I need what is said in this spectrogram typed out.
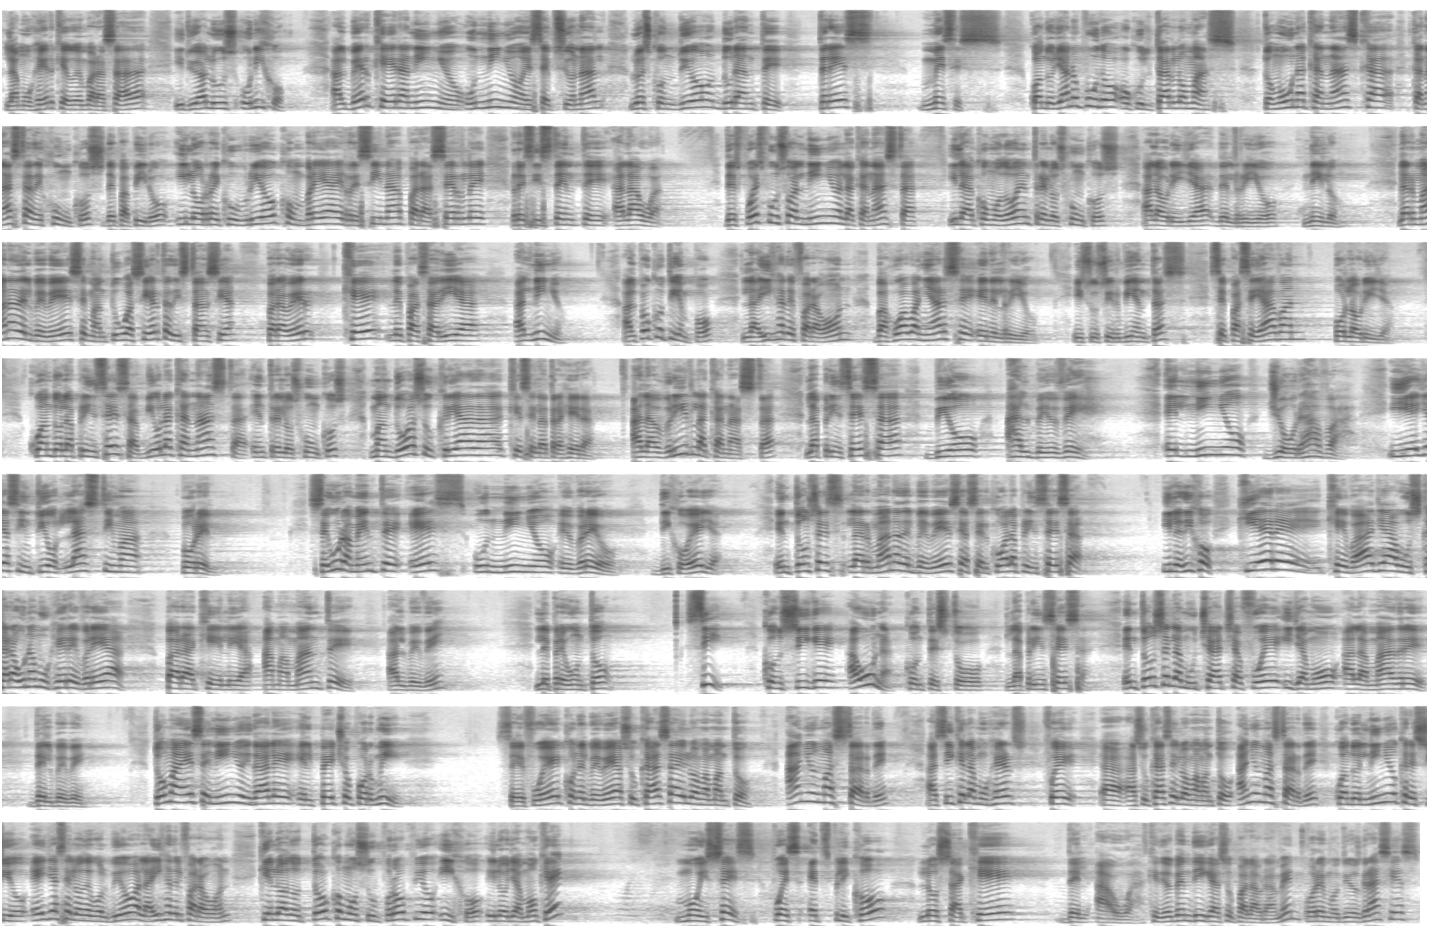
La mujer quedó embarazada y dio a luz un hijo. Al ver que era niño, un niño excepcional, lo escondió durante tres meses. Cuando ya no pudo ocultarlo más, tomó una canasta, de juncos de papiro y lo recubrió con brea y resina para hacerle resistente al agua. Después puso al niño en la canasta y la acomodó entre los juncos a la orilla del río Nilo. La hermana del bebé se mantuvo a cierta distancia para ver qué le pasaría al niño. Al poco tiempo, la hija de Faraón bajó a bañarse en el río y sus sirvientas se paseaban por la orilla. Cuando la princesa vio la canasta entre los juncos, mandó a su criada que se la trajera. Al abrir la canasta, la princesa vio al bebé. El niño lloraba y ella sintió lástima por él. Seguramente es un niño hebreo, dijo ella. Entonces la hermana del bebé se acercó a la princesa y le dijo, ¿quiere que vaya a buscar a una mujer hebrea para que le amamante al bebé? Le preguntó, sí, consigue a una, contestó la princesa. Entonces la muchacha fue y llamó a la madre del bebé. Toma ese niño y dale el pecho por mí. Se fue con el bebé a su casa y lo amamantó. Años más tarde, así que la mujer fue a, su casa y lo amamantó. Años más tarde, cuando el niño creció, ella se lo devolvió a la hija del faraón, quien lo adoptó como su propio hijo y lo llamó ¿qué? Moisés pues explicó, lo saqué del agua. Que Dios bendiga su palabra. Amén. Oremos, Dios, gracias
